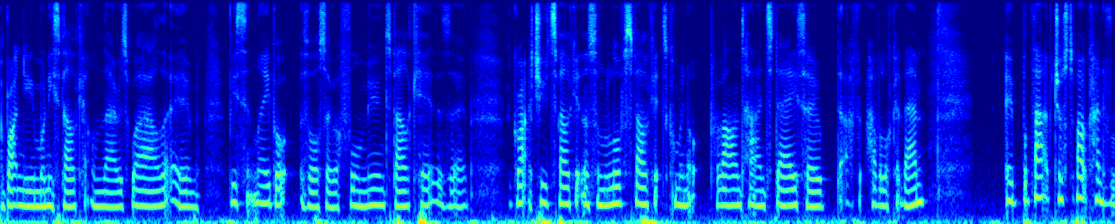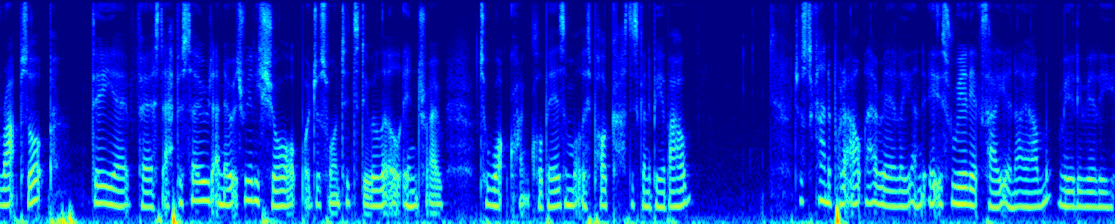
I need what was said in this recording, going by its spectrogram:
a brand new money spell kit on there as well um, recently, but there's also a full moon spell kit. There's a, a gratitude spell kit and some love spell kits coming up for Valentine's Day, so have a look at them. Uh, but that just about kind of wraps up the uh, first episode. I know it's really short, but I just wanted to do a little intro to what Crank Club is and what this podcast is going to be about just to kind of put it out there really and it's really exciting i am really really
